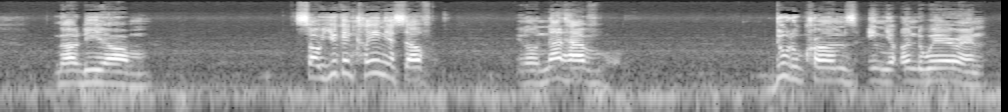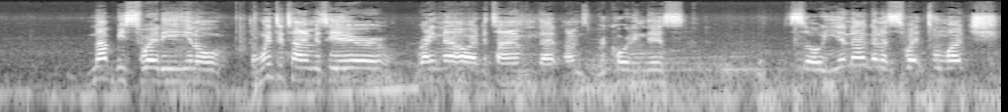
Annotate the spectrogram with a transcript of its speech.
now the um. So you can clean yourself, you know, not have doodle crumbs in your underwear and not be sweaty. You know, the wintertime is here right now at the time that I'm recording this. So you're not gonna sweat too much.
